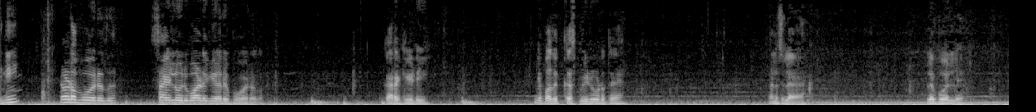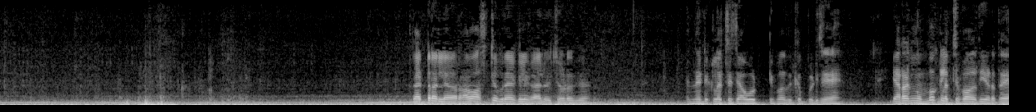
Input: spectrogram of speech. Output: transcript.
ഇനി എവിടെ പോരുത്? സൈഡിൽ ഒരുപാട് കയറി പോരുത്. കറക്കിയിടി ഇനി പതുക്കെ സ്പീഡ് കൊടുത്തേ. മനസ്സിലായോ? എളുപ്പമല്ലേ? ബെറ്റർ അല്ലേ പറഞ്ഞാൽ ഫസ്റ്റ് ബ്രേക്കിൽ കാൽ വെച്ച് കൊടുക്ക്. എന്നിട്ട് ക്ലച്ച് ചവിട്ടി പതുക്കെ പിടിച്ചേ. ഇറങ്ങുമ്പോൾ ക്ലച്ച് പകുതി എടുത്തേ.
